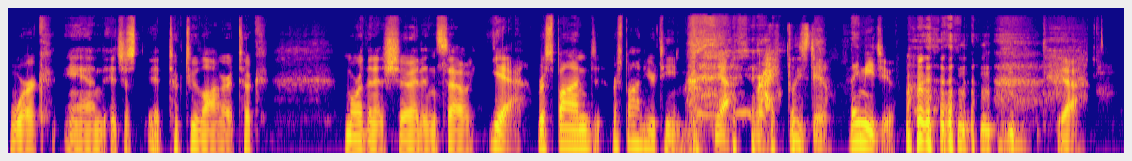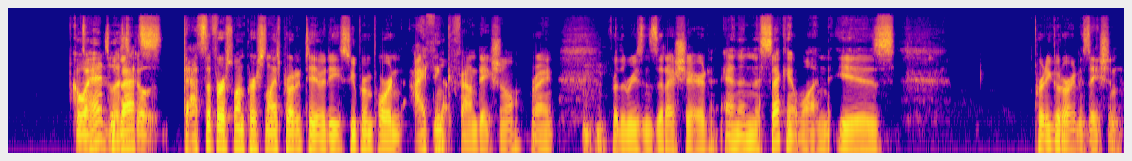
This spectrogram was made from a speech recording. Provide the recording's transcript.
work. And it just, it took too long or it took more than it should. And so, yeah, respond respond to your team. yeah, right. Please do. they need you. yeah. Go ahead. So that's go. that's the first one. Personalized productivity, super important. I think yep. foundational, right? Mm-hmm. For the reasons that I shared. And then the second one is pretty good organization.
